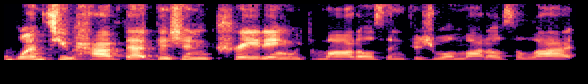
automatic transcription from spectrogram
once you have that vision, creating models and visual models a lot,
